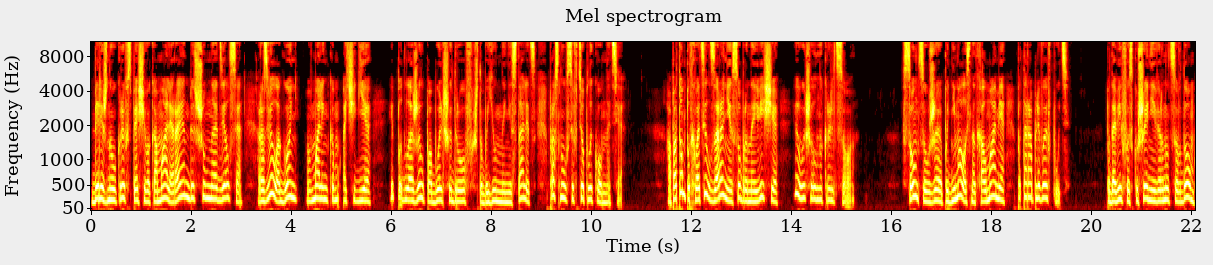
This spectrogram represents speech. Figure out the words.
Бережно укрыв спящего Камаля, Раен бесшумно оделся, развел огонь в маленьком очаге и подложил побольше дров, чтобы юный несталец проснулся в теплой комнате. А потом подхватил заранее собранные вещи и вышел на крыльцо. Солнце уже поднималось над холмами, поторапливая в путь. Подавив искушение вернуться в дом,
